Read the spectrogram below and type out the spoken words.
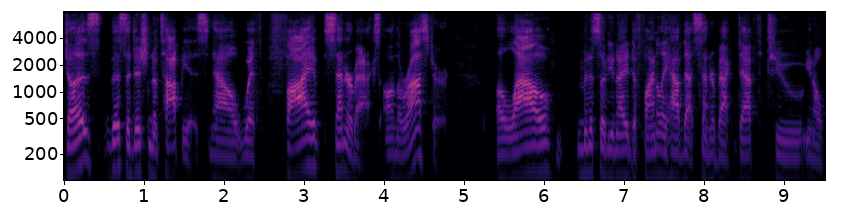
does this addition of Tapias now with five center backs on the roster allow Minnesota United to finally have that center back depth to, you know,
